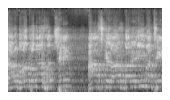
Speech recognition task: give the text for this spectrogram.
তার বড় প্রমাণ হচ্ছে আজকে রাজবাড়ির এই মাঠে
